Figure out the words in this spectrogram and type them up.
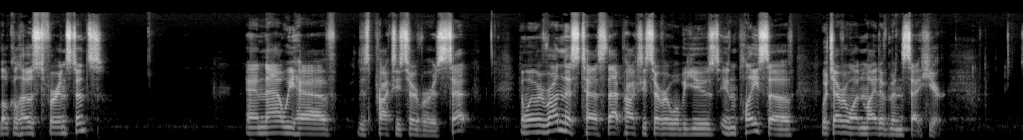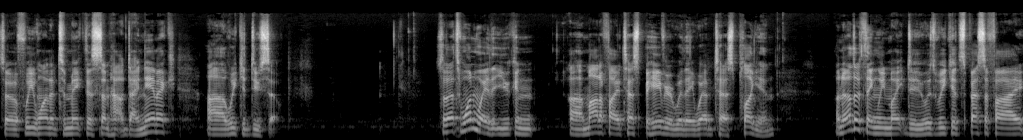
localhost, for instance. And now we have this proxy server is set. And when we run this test, that proxy server will be used in place of whichever one might have been set here. So if we wanted to make this somehow dynamic, uh, we could do so. So that's one way that you can uh, modify test behavior with a web test plugin. Another thing we might do is we could specify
